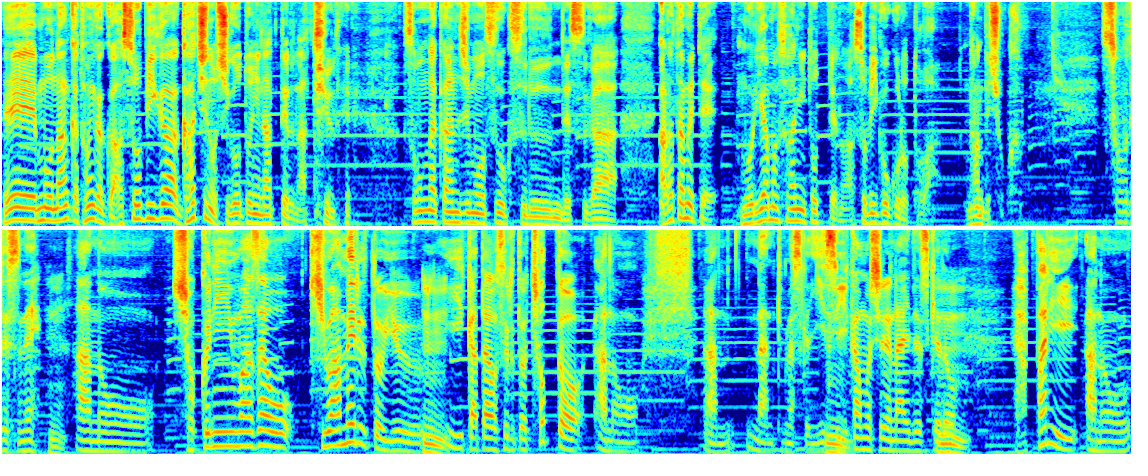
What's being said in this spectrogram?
えーもうなんかとにかく遊びがガチの仕事になってるなっていうね。そんな感じもすごくするんですが改めて森山さんにとっての遊び心とは何でしょうか、そうですね。うん。あの職人技を極めるといううん。言い方をするとちょっとあのあのなんて言いますか言い過ぎかもしれないですけど、うん。やっぱりあの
